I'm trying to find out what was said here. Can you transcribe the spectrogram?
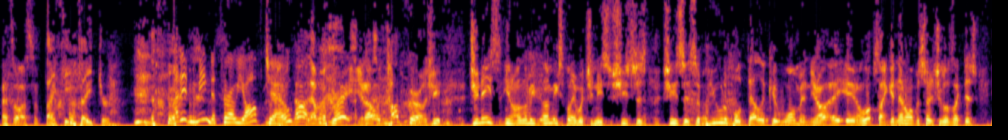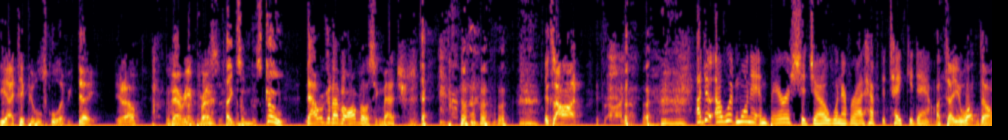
that's awesome. Thank you, teacher. I didn't mean to throw you off, Joe. No, that was great. You know, a tough girl. She, Janice. You know, let me let me explain what Janice. is. She's just she's just a beautiful, delicate woman. You know, it, it looks like. And then all of a sudden, she goes like this. Yeah, I take people to school every day. You know, very impressive. Takes them to school. Now we're gonna have an arm wrestling match. it's on. It's on. I do. I wouldn't want to embarrass you, Joe, whenever I have to take you down. I'll tell you what, though.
